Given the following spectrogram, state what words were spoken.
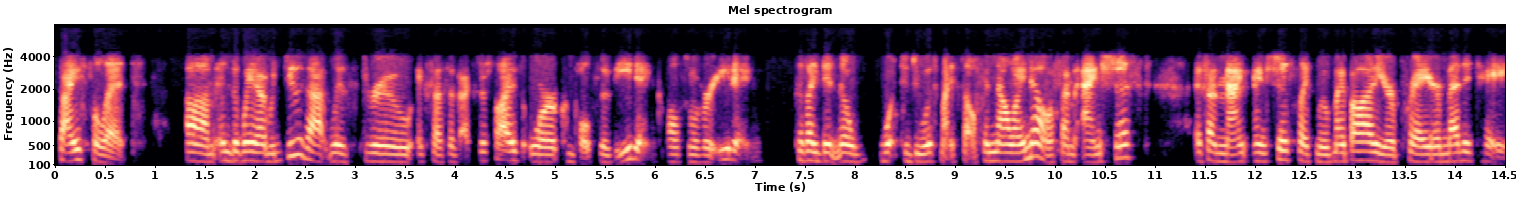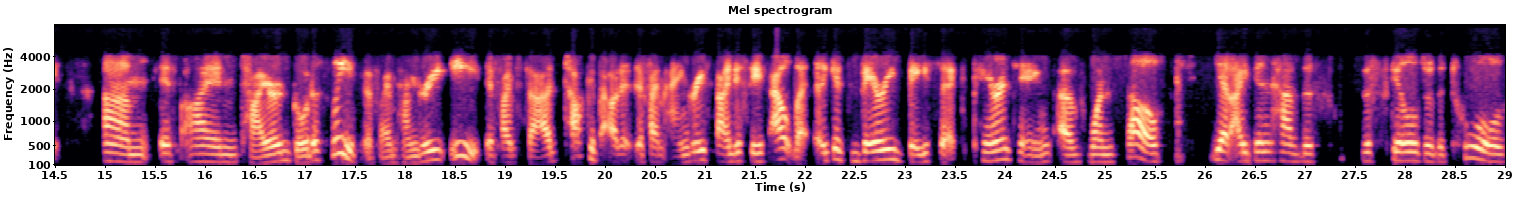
stifle it. Um, and the way I would do that was through excessive exercise or compulsive eating, compulsive overeating because I didn't know what to do with myself. And now I know if I'm anxious, if I'm anxious, like move my body or pray or meditate. Um, if I'm tired, go to sleep. If I'm hungry, eat. If I'm sad, talk about it. If I'm angry, find a safe outlet. Like it's very basic parenting of oneself. Yet I didn't have the the skills or the tools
